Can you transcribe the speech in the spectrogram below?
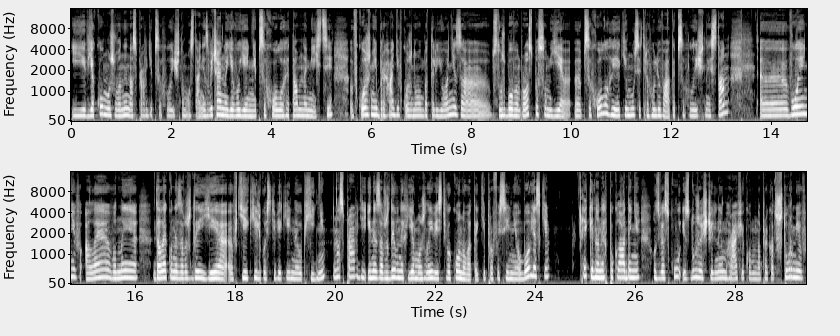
і в якому ж вони насправді психологічному стані. Звичайно, є воєнні психологи там на місці. В кожній бригаді, в кожному батальйоні за службовим розписом є е, психологи, які мусять регулювати психологічний стан воїнів, але вони далеко не завжди є в тій кількості, в якій необхідні насправді, і не завжди в них є можливість виконувати ті професійні обов'язки. Які на них покладені у зв'язку із дуже щільним графіком, наприклад, штурмів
